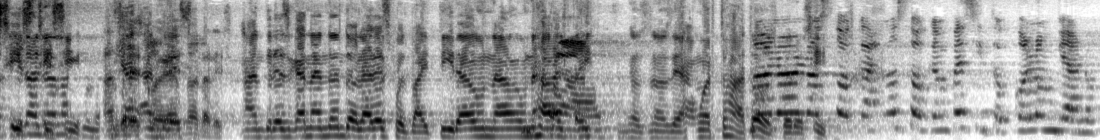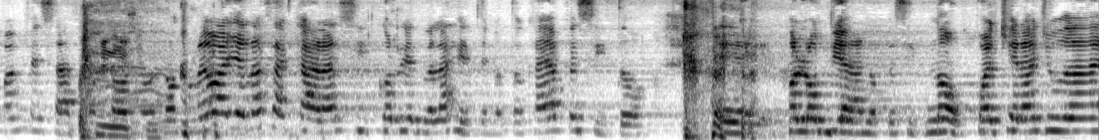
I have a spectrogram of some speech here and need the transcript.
Sí, sí, sí. Andrés, Andrés, ganando en dólares, pues va y tira una, una alta y nos, nos, deja muertos a todos, pero sí. Toca, nos toca un pesito colombiano para empezar. No, no, no, me vayan a sacar así corriendo a la gente, no toca de pesito eh, colombiano, pues no, cualquier ayuda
